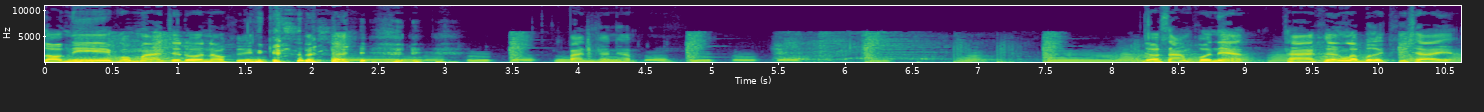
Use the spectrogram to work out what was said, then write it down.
รอบนี้ผมอาจจะโดนเอาคืนก็ได้ ปั่นกันครับ เดี๋ยวสามคนเนี่ย ถ้าเครื่องระเบิดคือใช่อะ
